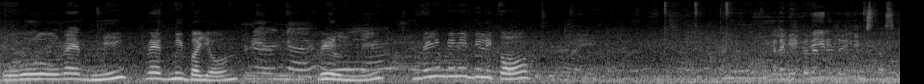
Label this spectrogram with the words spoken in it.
puro Redmi. Redmi ba yon? Realme? Hindi yung binibili ko. Kalagay ko na dito yung ecstasy.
